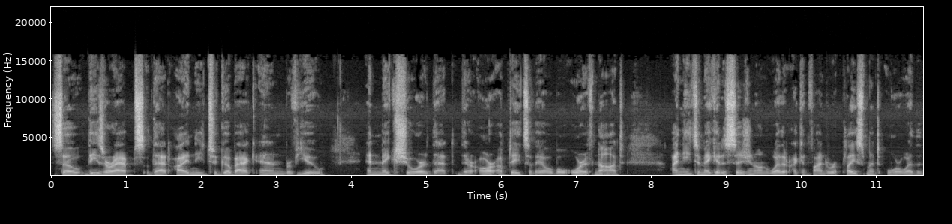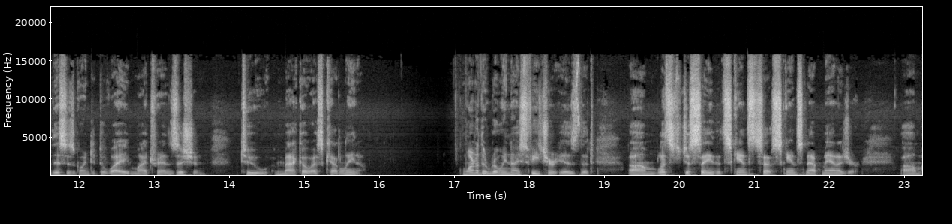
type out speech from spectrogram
So these are apps that I need to go back and review and make sure that there are updates available, or if not, I need to make a decision on whether I can find a replacement or whether this is going to delay my transition to Mac OS Catalina. One of the really nice feature is that um, let's just say that Scan, ScanSnap Manager, um,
